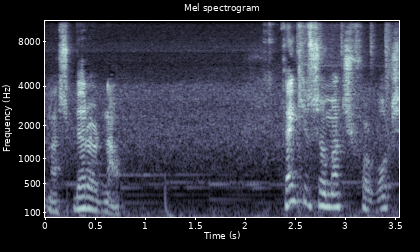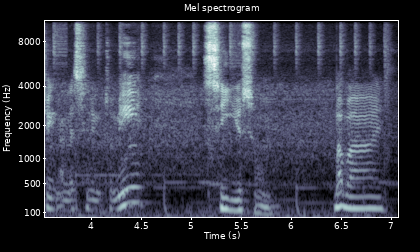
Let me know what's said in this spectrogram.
much better now. Thank you so much for watching and listening to me. See you soon. Bye bye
